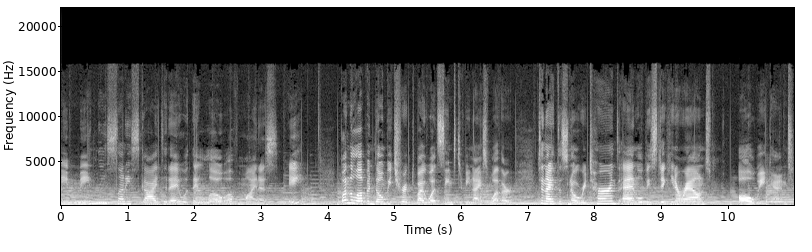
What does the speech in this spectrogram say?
a mainly sunny sky today with a low of minus 8. Bundle up and don't be tricked by what seems to be nice weather. Tonight the snow returns and will be sticking around all weekend.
